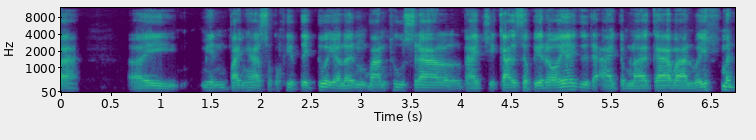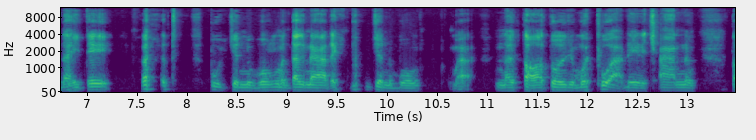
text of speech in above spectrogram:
បាទហើយមានបញ្ហាសុខភាពតិចតួចឥឡូវបានធូរស្រាលប្រហែលជា90%ហើយគឺតែអាចដំណើរការបានវិញមិនដៃទេពូចិនវងមិនទៅណាទេពូចិនវង បាទនៅតទល់ជាមួយពួកអដេរឆាននឹងត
